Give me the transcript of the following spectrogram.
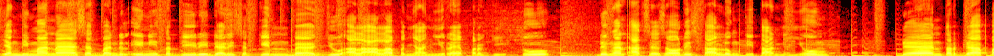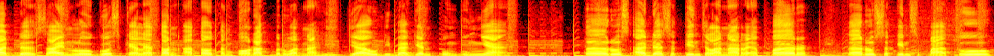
yang di mana set bundle ini terdiri dari skin baju ala-ala penyanyi rapper gitu dengan aksesoris kalung titanium dan terdapat desain logo skeleton atau tengkorak berwarna hijau di bagian punggungnya. Terus ada skin celana rapper, terus skin sepatu,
